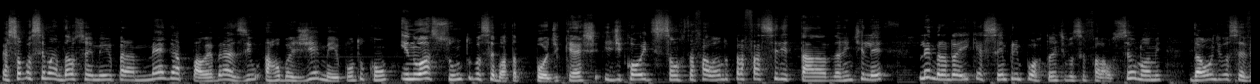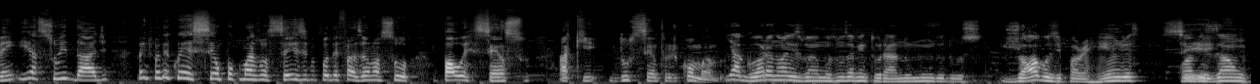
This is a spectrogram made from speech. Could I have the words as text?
É só você mandar o seu e-mail para megapowerbrasil.gmail.com e no assunto você bota podcast e de qual edição você está falando para facilitar na hora da gente ler. Lembrando aí que é sempre importante você falar o seu nome, da onde você vem e a sua idade, pra gente poder conhecer um pouco mais vocês e para poder fazer o nosso Power Censo aqui do centro de comando. E agora nós vamos nos aventurar no mundo dos jogos de Power Rangers com a Sim. visão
